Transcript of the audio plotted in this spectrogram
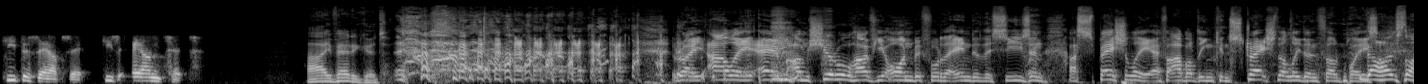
He deserves it. He's earned it. Aye, very good. Right, Ally, um, I'm sure we'll have you on before the end of the season, especially if Aberdeen can stretch their lead in third place. No, it's not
